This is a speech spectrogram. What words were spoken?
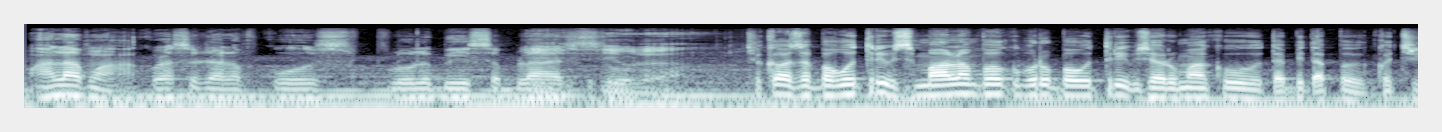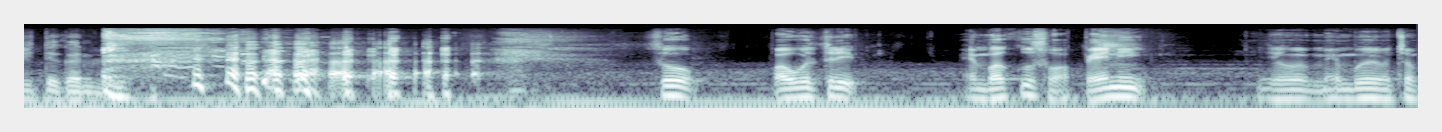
Malam lah Aku rasa dalam pukul 10 lebih 11 Eh, gitu. siul lah Cakap pasal power trip Semalam pun aku baru power trip Saya rumah aku. Tapi tak apa Kau ceritakan dulu. So power trip. Member aku suara panik dia member macam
